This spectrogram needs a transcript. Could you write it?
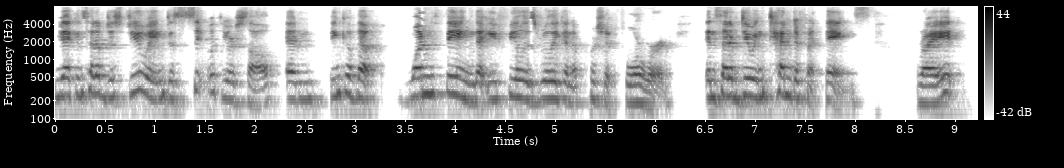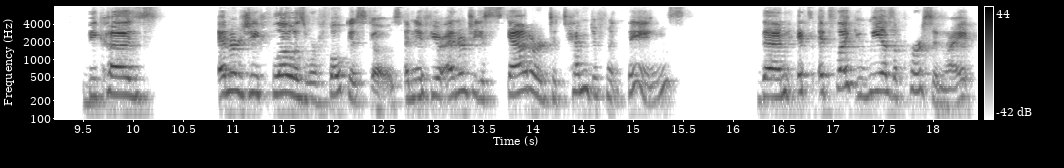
like instead of just doing, just sit with yourself and think of that one thing that you feel is really going to push it forward instead of doing 10 different things, right? Because energy flows where focus goes. And if your energy is scattered to 10 different things, then it's it's like we as a person, right?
